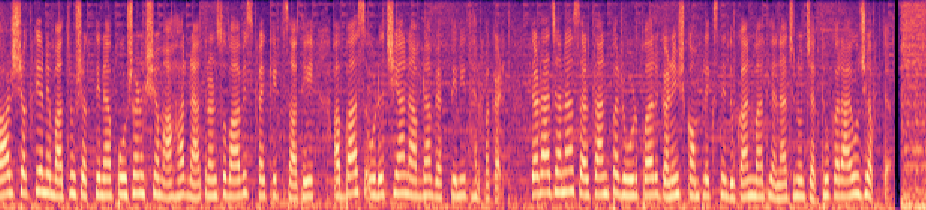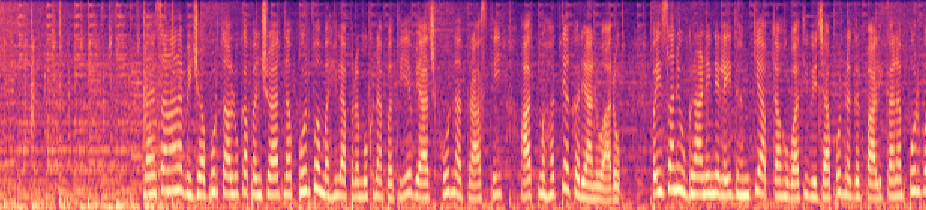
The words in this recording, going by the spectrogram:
બાળ શક્તિ અને માતૃશક્તિના પોષણક્ષમ આહારના ત્રણસો બાવીસ પેકેટ સાથે અબ્બાસ ઉડચિયા નામના વ્યક્તિની ધરપકડ. તળાજાના સરતાનપર રોડ પર ગણેશ કોમ્પ્લેક્સની દુકાનમાંથી અનાજનો જથ્થો કરાયો જપ્ત. મહેસાણાના બીજાપુર તાલુકા પંચાયતના પૂર્વ મહિલા પ્રમુખના પતિએ વ્યાજખોરના ત્રાસથી આત્મહત્યા કર્યાનો આરોપ. પૈસાની ઉઘરાણીને લઈ ધમકી આપતા હોવાથી વિજાપુર નગરપાલિકાના પૂર્વ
